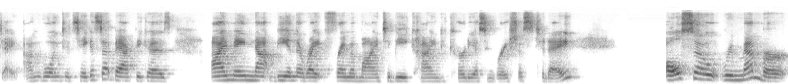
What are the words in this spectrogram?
day. I'm going to take a step back because I may not be in the right frame of mind to be kind, courteous, and gracious today. Also, remember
